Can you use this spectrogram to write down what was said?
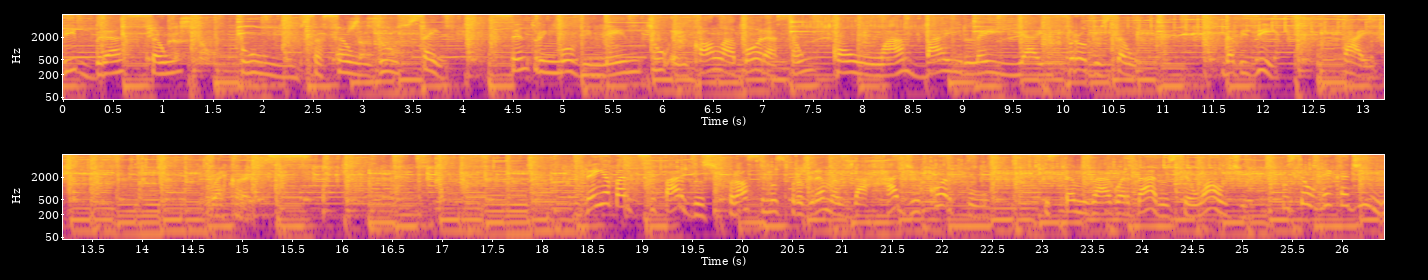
vibração, pulsação do 100. Centro em movimento em colaboração com a Baileia e produção da Busy Five Records. Participar dos próximos programas da Rádio Corpo. Estamos a aguardar o seu áudio, o seu recadinho,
